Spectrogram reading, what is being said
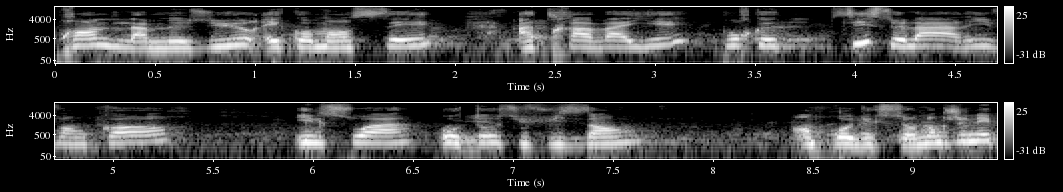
prendre la mesure et commencer à travailler pour que si cela arrive encore, ils soient autosuffisants en production. Donc je n'ai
